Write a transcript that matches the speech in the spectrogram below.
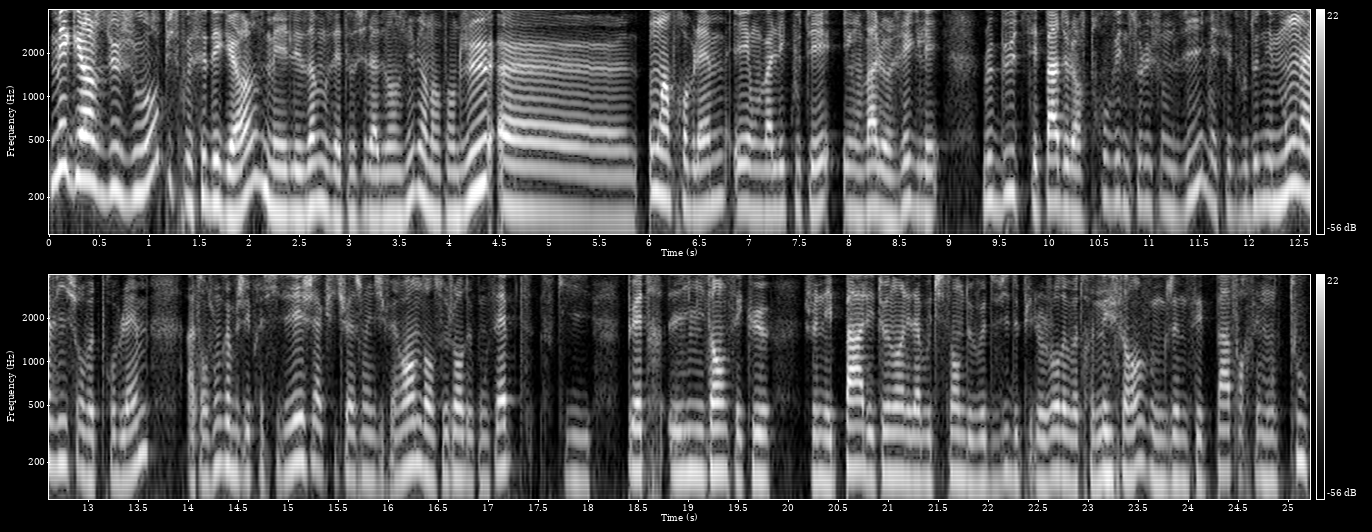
mes girls du jour, puisque c'est des girls, mais les hommes, vous êtes aussi la bienvenue, bien entendu, euh, ont un problème et on va l'écouter et on va le régler. Le but, c'est pas de leur trouver une solution de vie, mais c'est de vous donner mon avis sur votre problème. Attention, comme je l'ai précisé, chaque situation est différente dans ce genre de concept. Ce qui peut être limitant, c'est que je n'ai pas les tenants et les aboutissants de votre vie depuis le jour de votre naissance, donc je ne sais pas forcément tout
